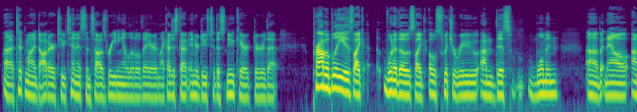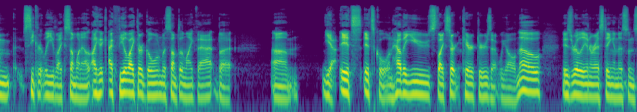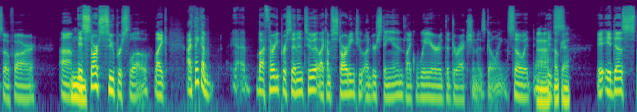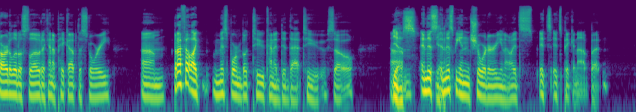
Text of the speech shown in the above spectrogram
uh took my daughter to tennis, and so I was reading a little there, and like I just got introduced to this new character that probably is like one of those like oh switcheroo i'm this woman uh but now i'm secretly like someone else i think i feel like they're going with something like that but um yeah it's it's cool and how they use like certain characters that we all know is really interesting in this one so far um it Mm. starts super slow like i think i'm about 30% into it like i'm starting to understand like where the direction is going so it Ah, it's okay. it, it does start a little slow to kind of pick up the story um but i felt like Mistborn book 2 kind of did that too so um, Yes. and this Yeah. and this being shorter you know it's it's it's picking up but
